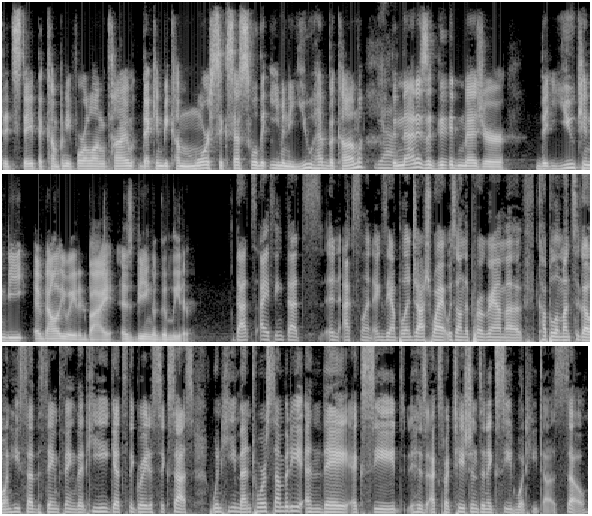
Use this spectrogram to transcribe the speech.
that stay at the company for a long time, that can become more successful than even you have become, Yeah. then that is a good measure that you can be evaluated by as being a good leader. That's I think that's an excellent example. And Josh Wyatt was on the program a couple of months ago, and he said the same thing that he gets the greatest success when he mentors somebody and they exceed his expectations and exceed what he does. So,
